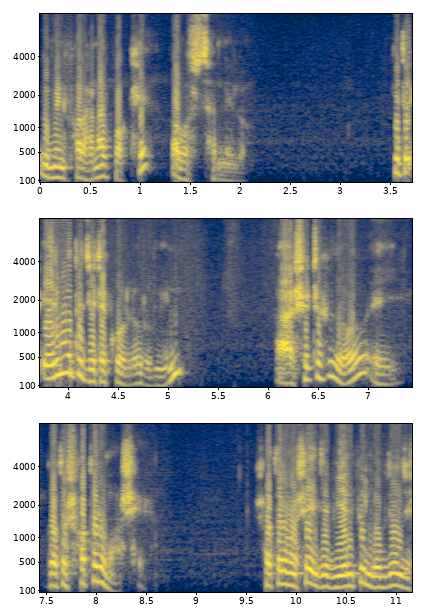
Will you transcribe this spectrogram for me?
রুমিন ফারহানার পক্ষে অবস্থান নিল। কিন্তু এর মধ্যে যেটা করল রুমিন সেটা হলো এই গত সতেরো মাসে। সতেরো মাসে এই যে বিএনপির লোকজন যে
